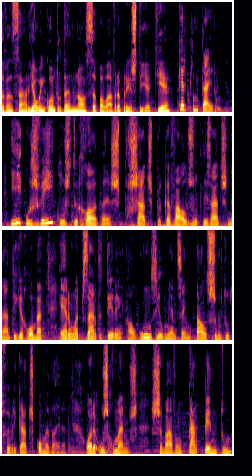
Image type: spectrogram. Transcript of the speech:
avançar e ao encontro da nossa palavra para este dia, que é carpinteiro. E os veículos de rodas puxados por cavalos, utilizados na antiga Roma, eram, apesar de terem alguns elementos em metal, sobretudo fabricados com madeira. Ora, os romanos chamavam carpentum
